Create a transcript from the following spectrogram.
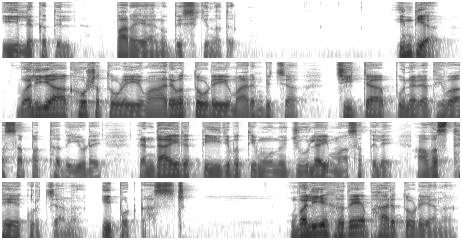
ഈ ലക്കത്തിൽ പറയാൻ ഉദ്ദേശിക്കുന്നത്. ഇന്ത്യ വലിയ ആഘോഷത്തോടെയും ആരവത്തോടെയും ആരംഭിച്ച ചീറ്റ പുനരധിവാസ പദ്ധതിയുടെ രണ്ടായിരത്തി ഇരുപത്തിമൂന്ന് ജൂലൈ മാസത്തിലെ അവസ്ഥയെക്കുറിച്ചാണ് ഈ പോഡ്കാസ്റ്റ്. വലിയ ഹൃദയഭാരത്തോടെയാണ്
